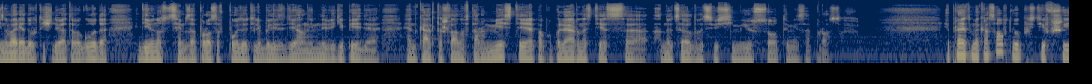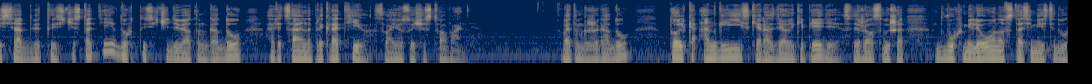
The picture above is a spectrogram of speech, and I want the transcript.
январе 2009 года 97 запросов пользователей были сделаны именно в Википедия. Энкарта шла на втором месте по популярности с 1,27 запросов. И проект Microsoft, выпустив 62 тысячи статей в 2009 году, официально прекратил свое существование. В этом же году только английский раздел Википедии содержал свыше 2 миллионов 172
